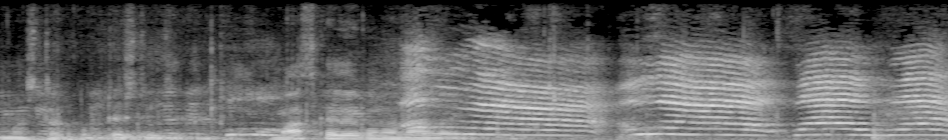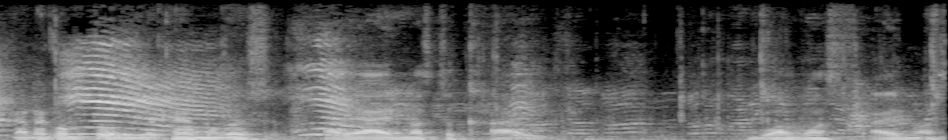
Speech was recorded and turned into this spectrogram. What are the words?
মাছটা খুব টেস্টি হয়েছে। মাছ খাইতে কোনো না নাই কাটা কম তো খায় মজা আরে আয়ের মাছ তো খাই। বল মাছ আয়ের মাছ।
